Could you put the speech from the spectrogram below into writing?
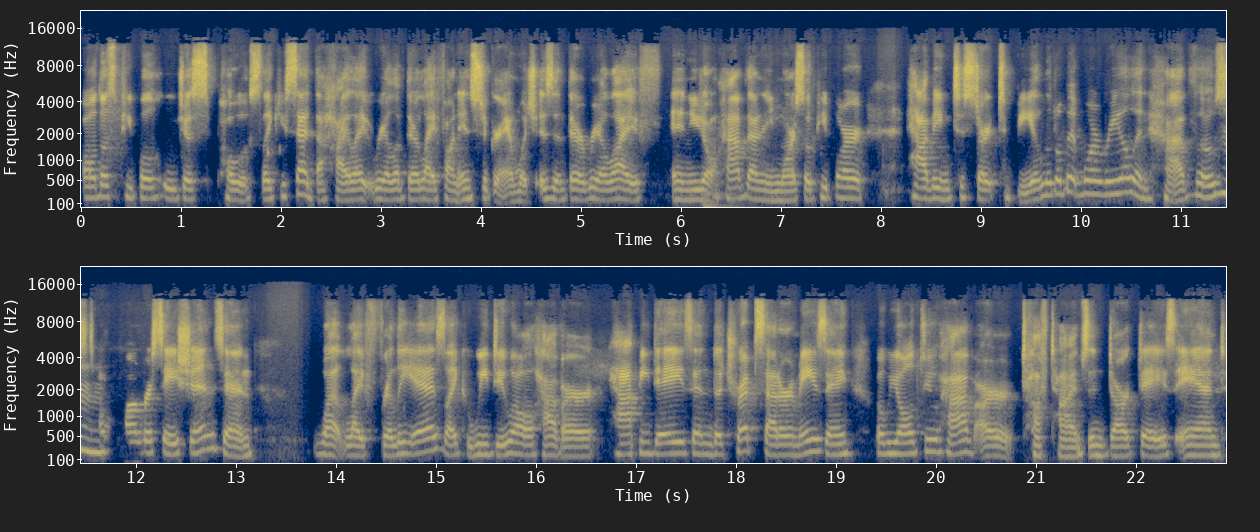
all those people who just post, like you said, the highlight reel of their life on Instagram, which isn't their real life, and you don't have that anymore. So people are having to start to be a little bit more real and have those mm-hmm. conversations and what life really is. Like we do all have our happy days and the trips that are amazing, but we all do have our tough times and dark days and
